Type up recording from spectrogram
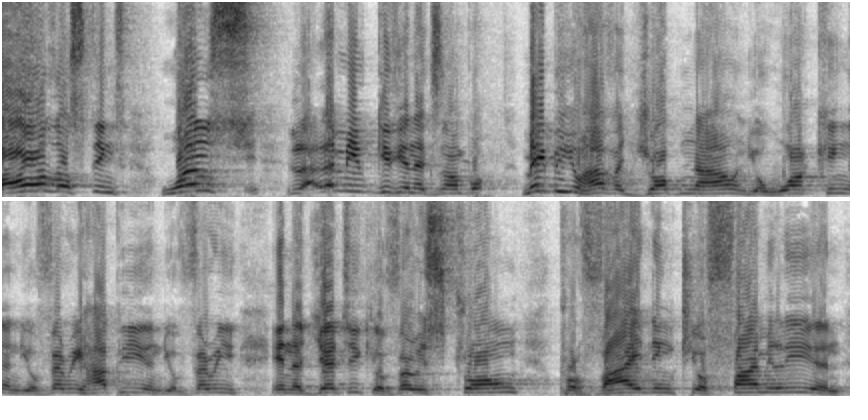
All those things. Once, let me give you an example. Maybe you have a job now and you're working and you're very happy and you're very energetic, you're very strong, providing to your family, and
